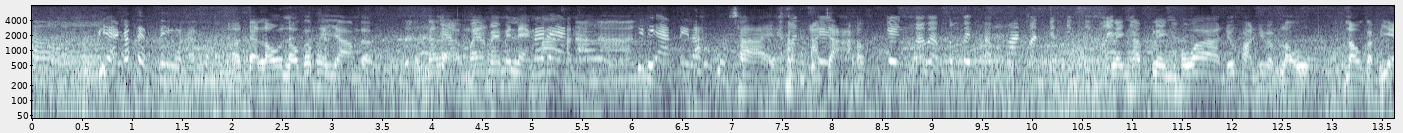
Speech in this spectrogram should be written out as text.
เออพี่แอนก็เจ็บจริงเหมือนกัน เออแต่เราเราก็พยายามแบบนั่นแหละไม่ไม่ไม่แรงมากขนาดนั้นที่พี่แอนตีเราใช่ครับมันอาเก่งจารย์ครับเก่งมาแบบต้องไปแบบฟาดฟันกันจริงๆเกรงครับเกรงเพราะว่าด้วยความที่แบบเราเรากับพี่แอ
